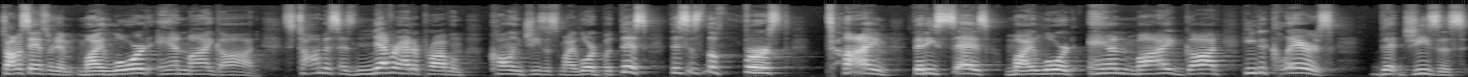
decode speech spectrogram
Thomas answered him, My Lord and my God. Thomas has never had a problem calling Jesus my Lord, but this, this is the first time that he says, My Lord and my God. He declares that Jesus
